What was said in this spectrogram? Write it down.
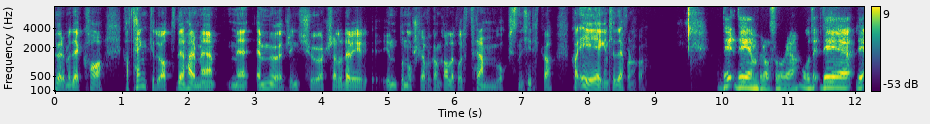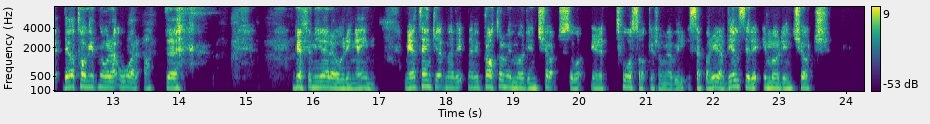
høre med det. Hva, hva, tenker du at det her med, med, emerging church, eller det vi på norsk kan kalle for fremvoksende kirker, hva er egentlig det for noe? Det, det är en bra fråga och det, det, det, det har tagit några år att eh, definiera och ringa in. Men jag tänker att när vi, när vi pratar om emerging church så är det två saker som jag vill separera. Dels är det emerging church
